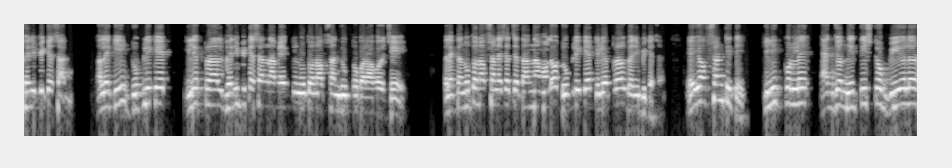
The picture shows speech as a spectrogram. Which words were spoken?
ভেরিফিকেশন তাহলে কি? ডুপ্লিকেট ইলেকট্রাল ভেরিফিকেশন নামে একটি নতুন অপশন যুক্ত করা হয়েছে। তাহলে একটা নতুন অপশন এসেছে, তার নাম হলো ডুপ্লিকেট ইলেকট্রাল ভেরিফিকেশন এই অপশনটিতে ক্লিক করলে একজন নির্দিষ্ট বিএল এর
